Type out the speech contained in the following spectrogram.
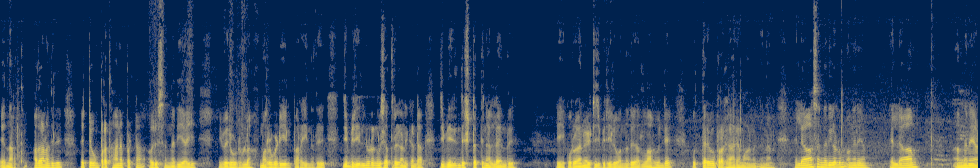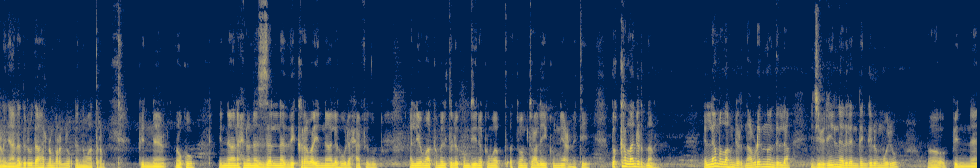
എന്നർത്ഥം. അതാണതിൽ ഏറ്റവും പ്രധാനപ്പെട്ട ഒരു സംഗതിയായി ഇവരോടുള്ള മറുപടിയിൽ പറയുന്നത്. ജിബിരിലിനോട് നിങ്ങൾ ശത്രു കാണിക്കേണ്ട. ജിബിരിലിന്റെ ഇഷ്ടത്തിനല്ല എന്ത്? ഈ ഖുർആാനുമായിട്ട് ജിബിരിയിൽ വന്നത് അള്ളാഹുവിന്റെ ഉത്തരവ് പ്രകാരമാണ് എന്നാണ്. എല്ലാ സംഗതികളും അങ്ങനെയാണ് എല്ലാം അങ്ങനെയാണ്. ഞാനതൊരു ഉദാഹരണം പറഞ്ഞു എന്ന് മാത്രം. പിന്നെ നോക്കൂ. ഇന്നാ നഹ്നു നസ്സൽന ദിക്ര വ ഇന്നാ ലഹു ലഹാഫിദുൻ. അല്ലയോ അക്മൽത്തു ലക്കും ദീനക്കും അത്മം അലൈക്കും ഞാമത്തി ഇതൊക്കെ അള്ളാഹിന്റെ അടുത്താണ്. എല്ലാം അള്ളാഹുവിന്റെ അടുത്ത് അവിടെ നിന്നും എന്തില്ല? അതിൽ എന്തെങ്കിലും ഒരു പിന്നെ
